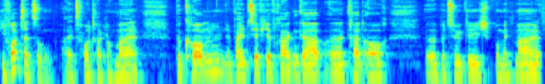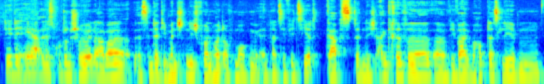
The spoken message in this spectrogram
die Fortsetzung als Vortrag nochmal bekommen, weil es sehr viele Fragen gab, äh, gerade auch äh, bezüglich, Moment mal, DDR, alles gut und schön, aber es sind ja die Menschen nicht von heute auf morgen entnazifiziert. Gab es denn nicht Angriffe? Äh, wie war überhaupt das Leben?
